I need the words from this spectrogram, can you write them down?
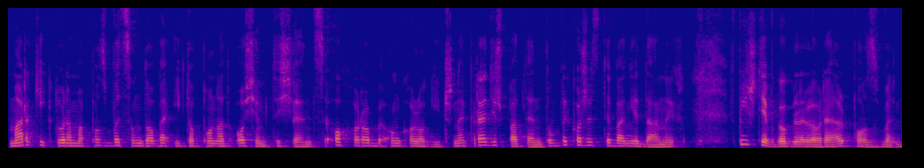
marki, która ma pozwy sądowe i to ponad 8 tysięcy o choroby onkologiczne, kradzież patentów, wykorzystywanie danych. Wpiszcie w Google L'Oreal pozwy.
